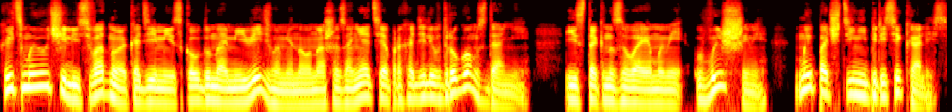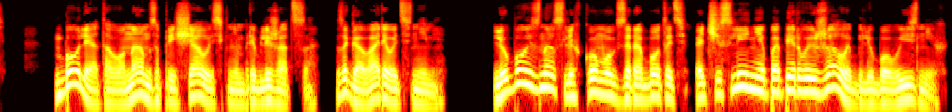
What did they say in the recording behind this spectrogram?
Хоть мы и учились в одной академии с колдунами и ведьмами, но наши занятия проходили в другом здании, и с так называемыми «высшими» мы почти не пересекались. Более того, нам запрещалось к ним приближаться, заговаривать с ними. Любой из нас легко мог заработать отчисление по первой жалобе любого из них.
